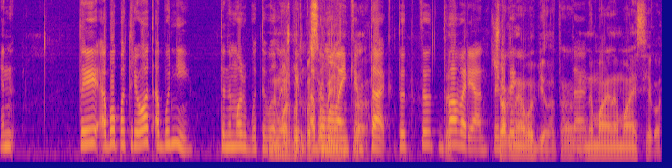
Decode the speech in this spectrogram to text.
я, ти або патріот, або ні. Ти не можеш бути великим бути або маленьким. так. Так, тут, тут два варіанти. Чорне Ти- або біле, та? Так. Немає, немає сірого.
